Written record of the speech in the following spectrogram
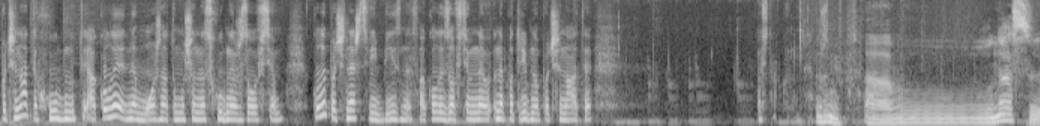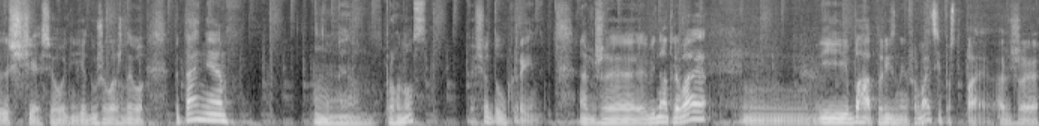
починати худнути, а коли не можна, тому що не схуднеш зовсім, коли почнеш свій бізнес, а коли зовсім не, не потрібно починати. Ось так. Зрозумів. А, у нас ще сьогодні є дуже важливе питання. Прогноз щодо України. Адже війна триває. І багато різної інформації поступає, адже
